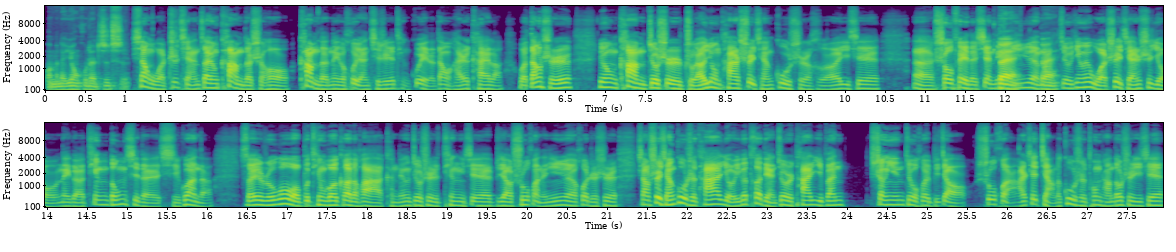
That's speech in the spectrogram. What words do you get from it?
我们的用户的支持。像我之前在用 Calm 的时候，Calm 的那个会员其实也挺贵的，但我还是开了。我当时用 Calm 就是主要用它睡前故事和一些呃收费的限定音乐嘛。就因为我睡前是有那个听东西的习惯的，所以如果我不听播客的话，肯定就是听一些比较舒缓的音乐，或者是像睡前故事，它有一个特点就是它一般。声音就会比较舒缓，而且讲的故事通常都是一些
